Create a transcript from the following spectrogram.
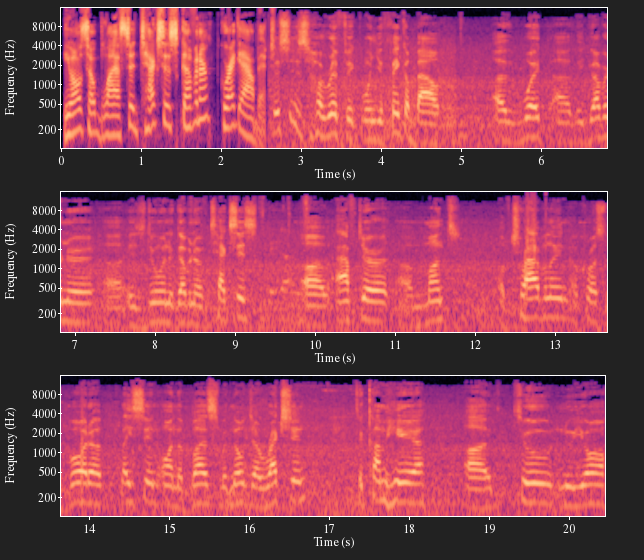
He also blasted Texas Governor Greg Abbott. This is horrific when you think about uh, what uh, the governor uh, is doing, the governor of Texas, uh, after a month of traveling across the border, placing on the bus with no direction to come here uh, to New York.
